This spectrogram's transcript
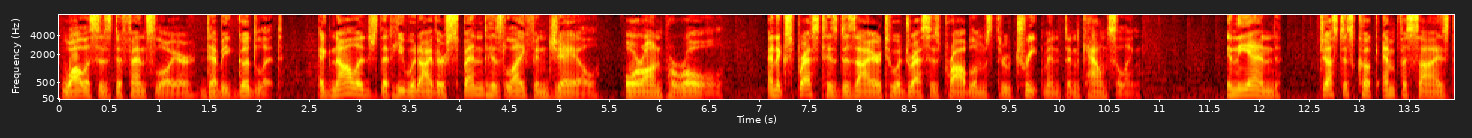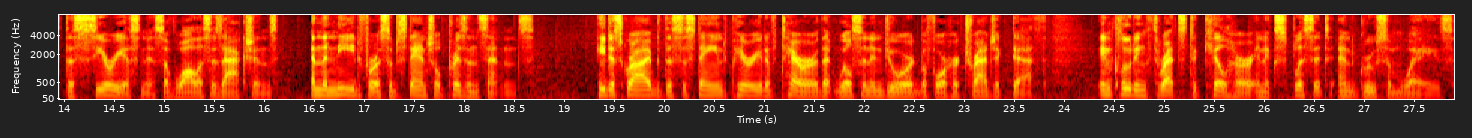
Wallace's defense lawyer, Debbie Goodlett, acknowledged that he would either spend his life in jail or on parole, and expressed his desire to address his problems through treatment and counseling. In the end, Justice Cooke emphasized the seriousness of Wallace's actions and the need for a substantial prison sentence. He described the sustained period of terror that Wilson endured before her tragic death including threats to kill her in explicit and gruesome ways.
